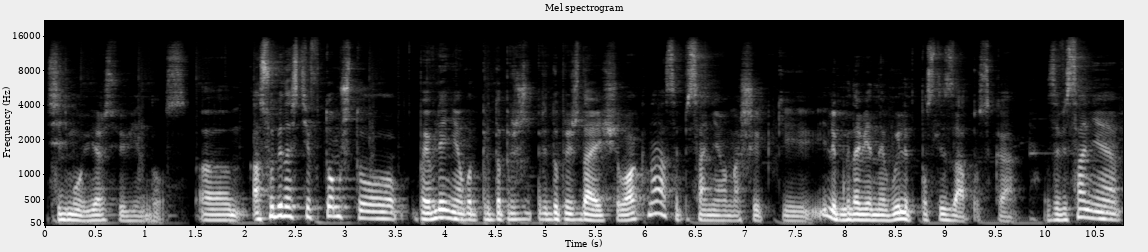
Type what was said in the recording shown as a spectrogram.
седьмую версию Windows. Эм, особенности в том, что появление вот предупреждающего окна с описанием ошибки или мгновенный вылет после запуска, зависание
